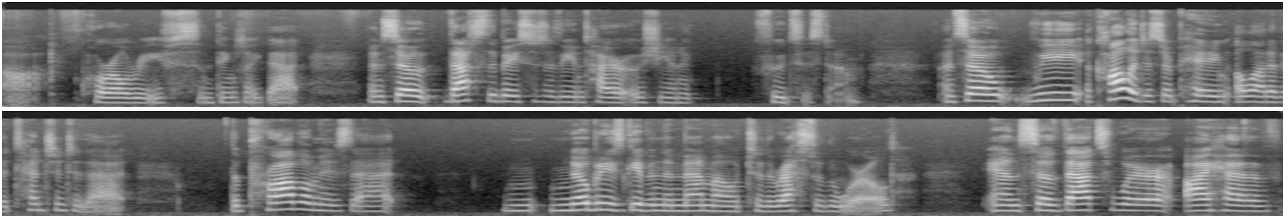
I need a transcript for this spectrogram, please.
uh, coral reefs and things like that. And so that's the basis of the entire oceanic food system. And so we ecologists are paying a lot of attention to that. The problem is that nobody's given the memo to the rest of the world. And so that's where I have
